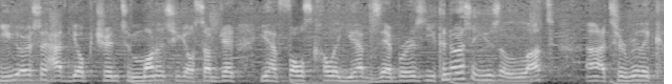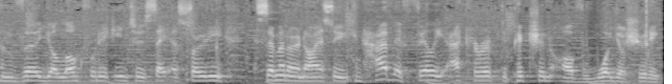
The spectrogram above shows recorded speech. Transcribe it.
you also have the option to monitor your subject. You have false color, you have zebras. You can also use a LUT uh, to really convert your log footage into, say, a Sony 709 so you can have a fairly accurate depiction of what you're shooting.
